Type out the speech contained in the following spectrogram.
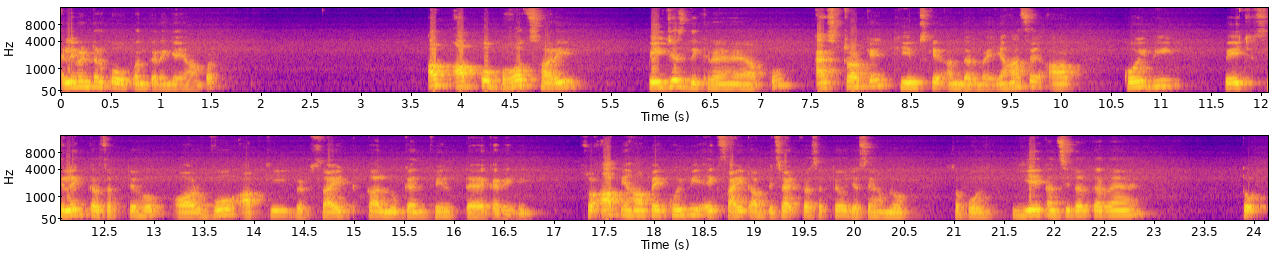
एलिमेंटर को ओपन करेंगे यहाँ पर। अब आपको बहुत सारी पेजेस दिख रहे हैं आपको एस्ट्रा के थीम्स के अंदर में। यहाँ से आप कोई भी पेज सिलेक्ट कर सकते हो और वो आपकी वेबसाइट का लुक एंड फील तय करेगी। सो आप यहाँ पे कोई भी एक साइट आप डिसाइड कर सकते हो, जैसे हम लोग सपोज़ ये कंसिडर कर रहे हैं तो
